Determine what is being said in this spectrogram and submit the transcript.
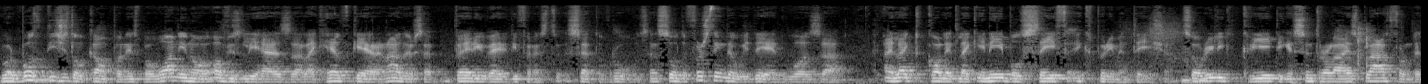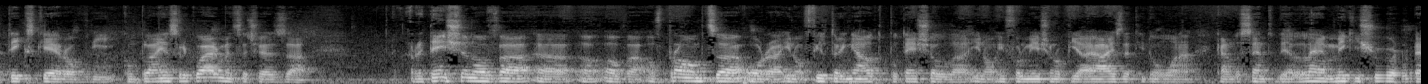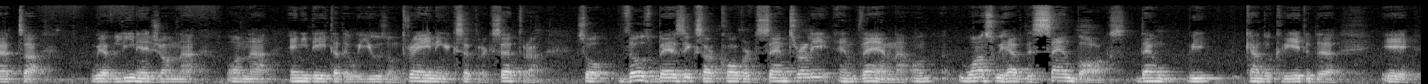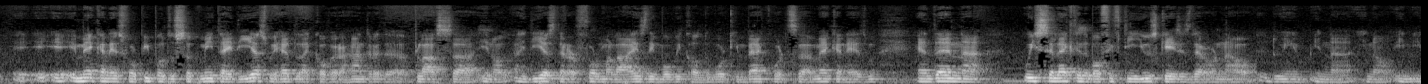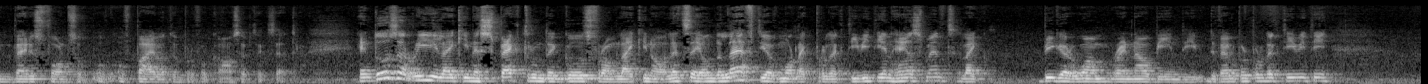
We're both digital companies, but one, you know, obviously has uh, like healthcare and others have very, very different set of rules. And so the first thing that we did was, uh, I like to call it like enable safe experimentation. Mm-hmm. So really creating a centralized platform that takes care of the compliance requirements, such as uh, retention of uh, uh, of, uh, of, prompts or you know filtering out potential you know information or PIIs that you don't want to kind of send to the LLM, making sure that we have lineage on, uh, on uh, any data that we use on training, etc., etc. So those basics are covered centrally, and then on, once we have the sandbox, then we kind of created a, a, a, a, mechanism for people to submit ideas. We had like over 100 uh, plus uh, you know, ideas that are formalized in what we call the working backwards uh, mechanism. And then we selected about 15 use cases that are now doing in, uh, you know, in, in, various forms of, of, of, pilot and proof of concept, etc. And those are really like in a spectrum that goes from like, you know, let's say on the left you have more like productivity enhancement, like bigger one right now being the developer productivity.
